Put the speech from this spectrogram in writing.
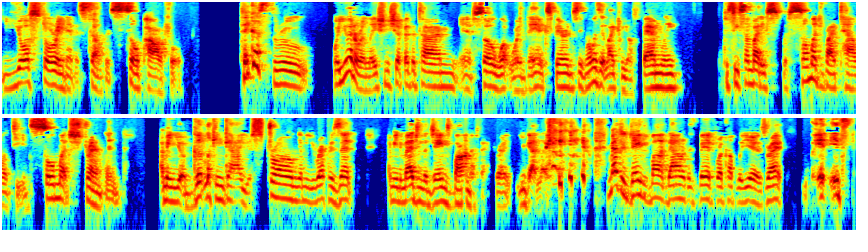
your story in itself is so powerful. Take us through were you in a relationship at the time? And if so, what were they experiencing? What was it like for your family to see somebody with so much vitality and so much strength? And I mean, you're a good looking guy, you're strong. I mean, you represent, I mean, imagine the James Bond effect, right? You got like, imagine James Bond down in his bed for a couple of years, right? It, it's,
